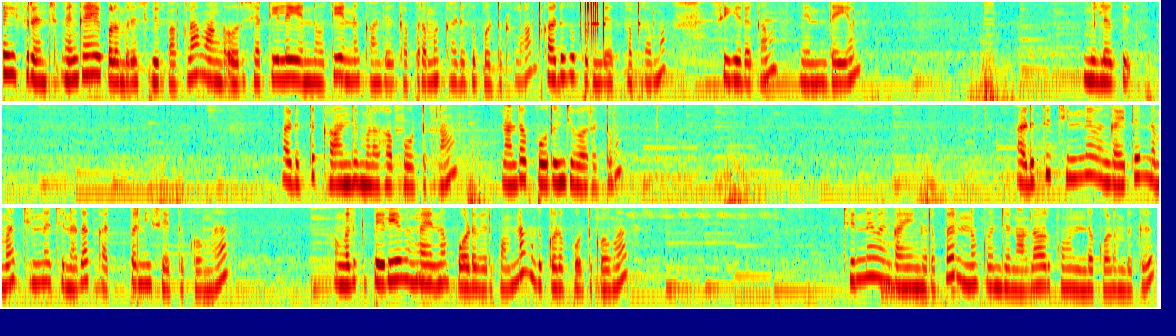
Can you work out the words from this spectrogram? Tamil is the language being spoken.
ஹை ஃப்ரெண்ட்ஸ் வெங்காய குழம்பு ரெசிபி பார்க்கலாம். வாங்க ஒரு சட்டியில் எண்ணெய் ஊற்றி எண்ணெய் காஞ்சதுக்கப்புறமா கடுகு போட்டுக்கலாம். கடுகு பொரிஞ்சதுக்கப்புறமா சீரகம் வெந்தயம் மிளகு. அடுத்து காஞ்ச மிளகா போட்டுக்கலாம். நல்லா பொரிஞ்சு வரட்டும். அடுத்து சின்ன வெங்காயத்தை இந்த மாதிரி சின்ன சின்னதாக கட் பண்ணி சேர்த்துக்கோங்க. உங்களுக்கு பெரிய வெங்காயம் தான் போட விருப்பம்னா அது கூட போட்டுக்கோங்க. சின்ன வெங்காயங்கிறப்ப இன்னும் கொஞ்சம் நல்லாயிருக்கும் இந்த குழம்புக்கு.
